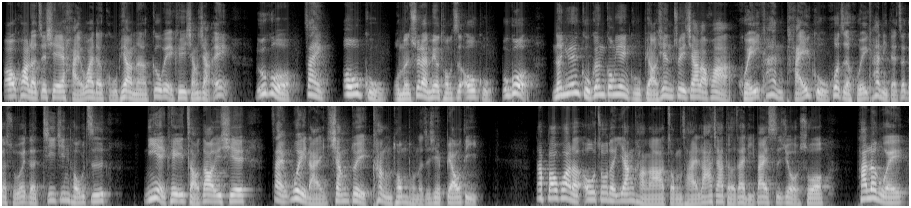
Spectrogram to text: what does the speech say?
包括了这些海外的股票呢，各位也可以想想，哎，如果在欧股，我们虽然没有投资欧股，不过能源股跟工业股表现最佳的话，回看台股或者回看你的这个所谓的基金投资，你也可以找到一些在未来相对抗通膨的这些标的。那包括了欧洲的央行啊，总裁拉加德在礼拜四就有说，他认为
